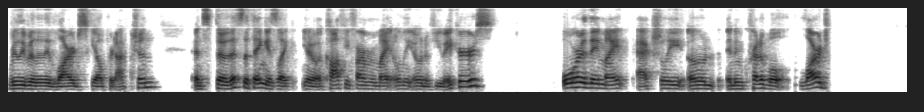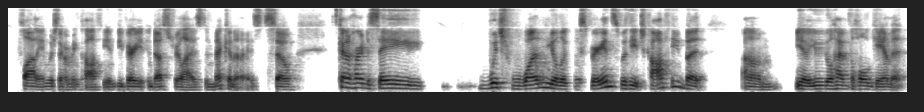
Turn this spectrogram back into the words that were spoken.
really really large scale production. And so that's the thing is like you know a coffee farmer might only own a few acres, or they might actually own an incredible large plot which they're farming coffee and be very industrialized and mechanized. So it's kind of hard to say which one you'll experience with each coffee, but um, you know you'll have the whole gamut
